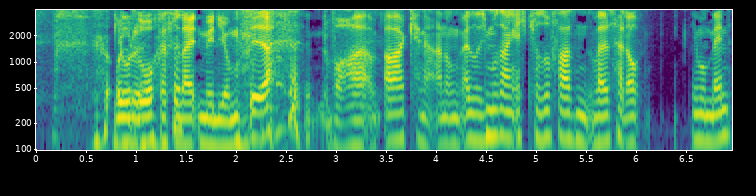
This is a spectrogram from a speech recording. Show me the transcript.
und Jodel, so. das Leitmedium. Ja. Boah, aber keine Ahnung. Also ich muss sagen, echt Klausurphasen, weil es halt auch im Moment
